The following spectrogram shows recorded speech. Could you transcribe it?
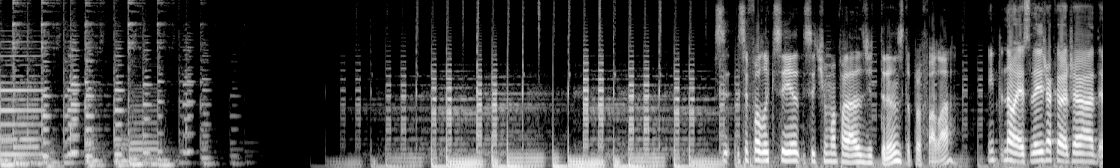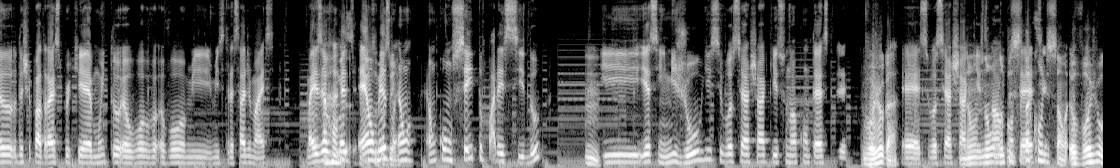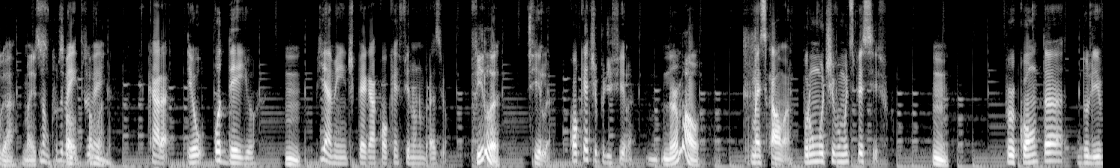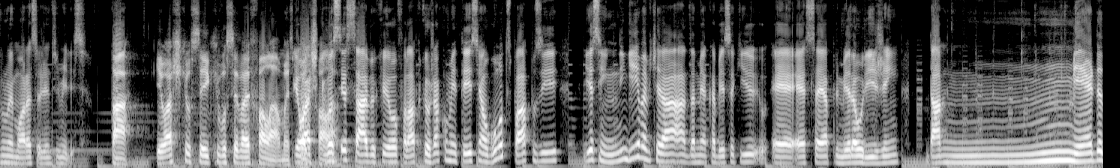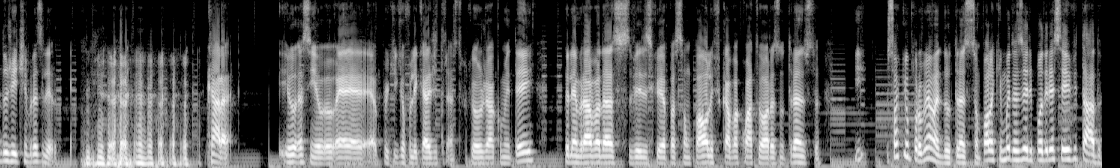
Você falou que você tinha uma parada de trânsito pra falar? Não, esse daí já, já eu deixei pra trás porque é muito. Eu vou, eu vou me, me estressar demais. Mas, eu, mas é o mesmo, é um, é um conceito parecido. Hum. E, e assim, me julgue se você achar que isso não acontece. Vou julgar. É, se você achar Não, que isso não, não, não acontece. precisa da condição, eu vou julgar, mas. Não, tudo só- bem, tudo bem. Cara, eu odeio Hum. piamente pegar qualquer fila no Brasil. Fila? Fila. Qualquer tipo de fila. Normal. Mas calma, por um motivo muito específico. Hum. Por conta do livro Memórias Sargento de Milícia. Tá. Eu acho que eu sei o que você vai falar, mas Eu acho falar. que você sabe o que eu vou falar, porque eu já comentei isso em alguns outros papos e, e assim, ninguém vai me tirar da minha cabeça que é, essa é a primeira origem da merda do jeitinho brasileiro. Cara, eu, assim, eu, eu- é, é por que, que eu falei que era de trânsito? Porque eu já comentei, eu lembrava das vezes que eu ia pra São Paulo e ficava quatro horas no trânsito. E, só que o problema do trânsito de São Paulo é que muitas vezes ele poderia ser evitado.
